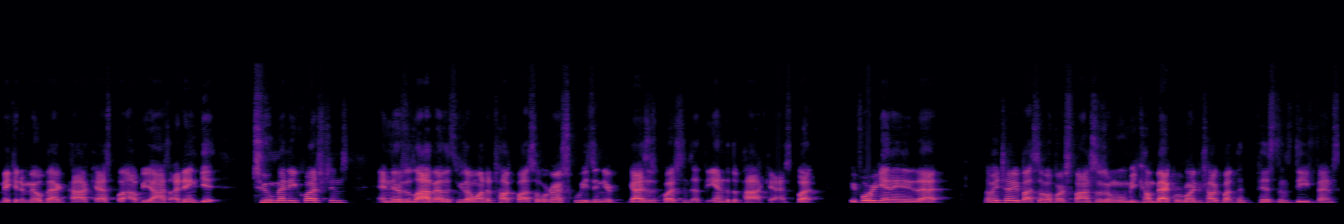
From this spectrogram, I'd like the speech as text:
make it a mailbag podcast, but I'll be honest, I didn't get too many questions, and there's a lot of other things I wanted to talk about. So we're going to squeeze in your guys' questions at the end of the podcast. But before we get into that, let me tell you about some of our sponsors. And when we come back, we're going to talk about the Pistons defense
